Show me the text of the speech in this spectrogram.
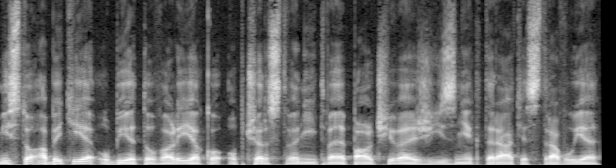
místo aby ti je obětovali jako občerstvení tvé palčivé žízně, která tě stravuje,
